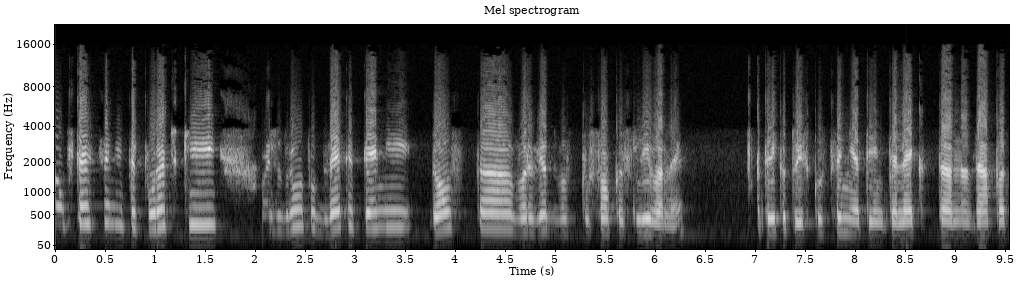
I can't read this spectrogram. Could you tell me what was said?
на обществените поръчки, между другото, двете теми доста вървят в посока сливане тъй като изкуственият интелект на Запад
